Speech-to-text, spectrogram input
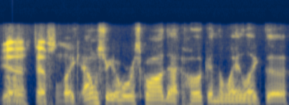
Yeah. Uh, definitely. Like Elm Street Horror Squad, that hook and the way like the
